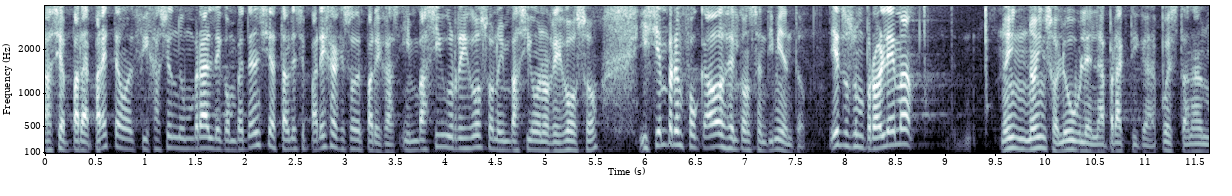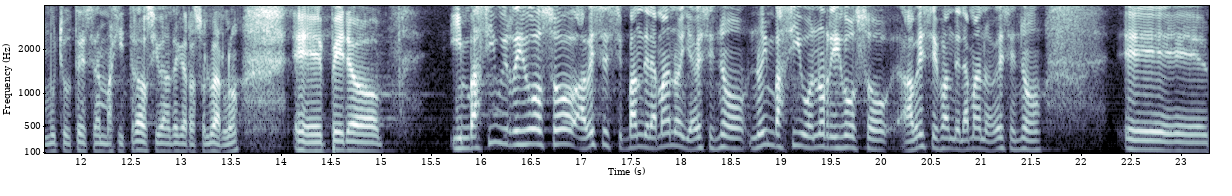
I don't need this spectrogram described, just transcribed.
hacia, para, para, esta fijación de umbral de competencia, establece parejas que son desparejas, invasivo y riesgoso, no invasivo, no riesgoso, y siempre enfocado desde el consentimiento. Y esto es un problema, no, insoluble en la práctica, después están, muchos de ustedes serán magistrados y van a tener que resolverlo, eh, pero invasivo y riesgoso a veces van de la mano y a veces no, no invasivo, no riesgoso, a veces van de la mano, a veces no. Eh,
